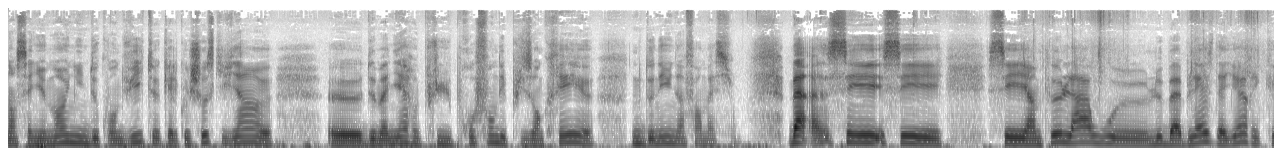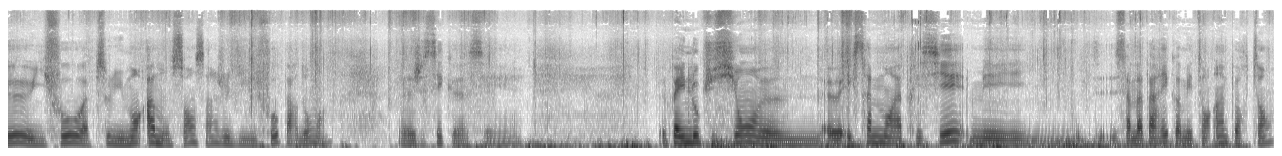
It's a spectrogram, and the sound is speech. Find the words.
enseignement, une ligne de conduite, quelque chose qui vient euh, euh, de manière plus profonde et plus ancrée euh, nous donner une information. Ben, c'est, c'est, un peu là où le bas blesse d'ailleurs et qu'il faut absolument, à mon sens, hein, je dis il faut, pardon, hein, je sais que c'est pas une locution extrêmement appréciée, mais ça m'apparaît comme étant important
